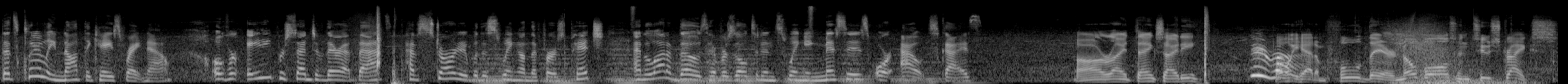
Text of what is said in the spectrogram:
that's clearly not the case right now. Over 80% of their at bats have started with a swing on the first pitch, and a lot of those have resulted in swinging misses or outs, guys. All right. Thanks, Heidi. Oh, he had him fooled there. No balls and two strikes.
